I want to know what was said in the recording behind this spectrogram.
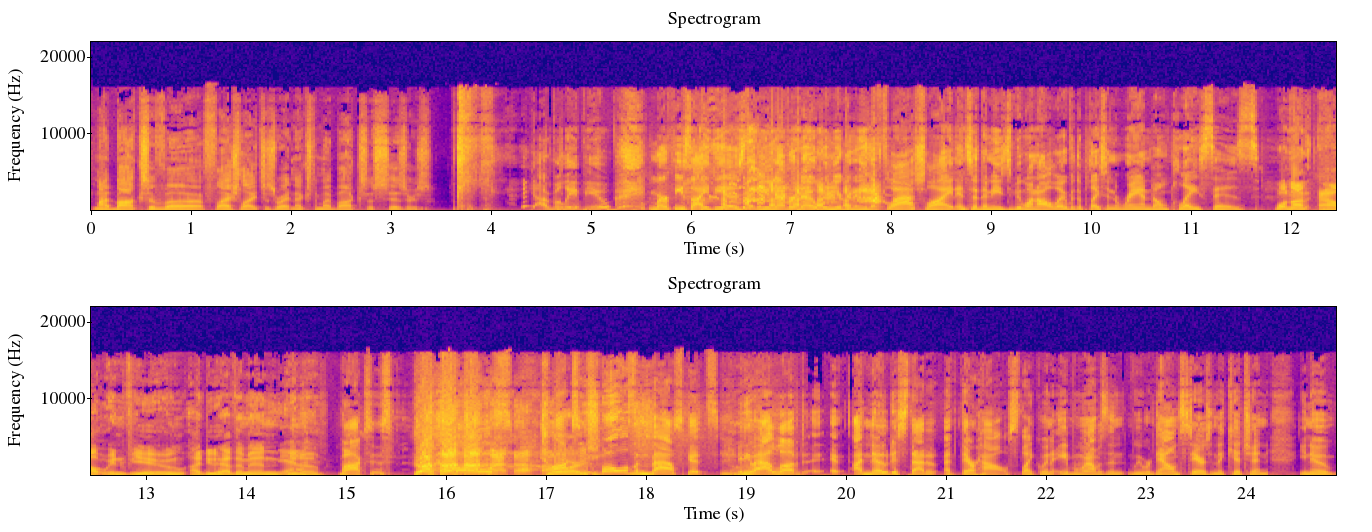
my box of uh, flashlights is right next to my box of scissors. I believe you. Murphy's idea is that you never know when you're going to need a flashlight, and so there needs to be one all over the place in random places. Well, not out in view. I do have them in, you know, boxes, bowls, boxes, Drawers. bowls, and baskets. Anyway, I loved. I noticed that at, at their house. Like when even when I was in, we were downstairs in the kitchen, you know,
